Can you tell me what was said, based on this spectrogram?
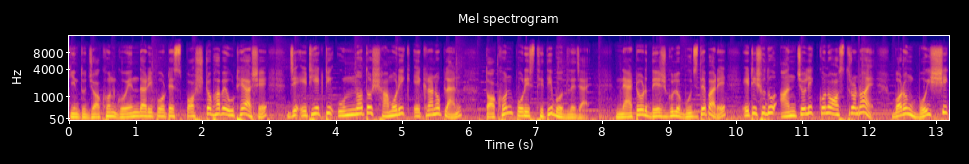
কিন্তু যখন গোয়েন্দা রিপোর্টে স্পষ্টভাবে উঠে আসে যে এটি একটি উন্নত সামরিক এক্রানো প্ল্যান, তখন পরিস্থিতি বদলে যায়। ন্যাটোর দেশগুলো বুঝতে পারে এটি শুধু আঞ্চলিক কোনো অস্ত্র নয়, বরং বৈশ্বিক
